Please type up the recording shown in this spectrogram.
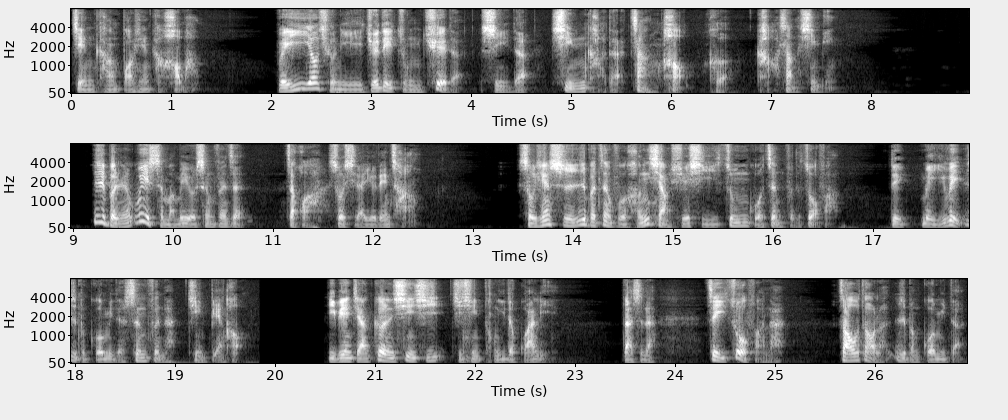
健康保险卡号码。唯一要求你绝对准确的是你的信用卡的账号和卡上的姓名。日本人为什么没有身份证？这话说起来有点长。首先是日本政府很想学习中国政府的做法，对每一位日本国民的身份呢进行编号，以便将个人信息进行统一的管理。但是呢，这一做法呢遭到了日本国民的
